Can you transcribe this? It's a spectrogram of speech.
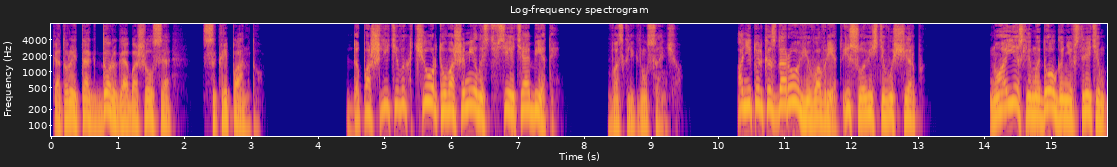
который так дорого обошелся Сакрипанту. «Да пошлите вы к черту, ваша милость, все эти обеты!» — воскликнул Санчо не только здоровью во вред и совести в ущерб. Ну а если мы долго не встретим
